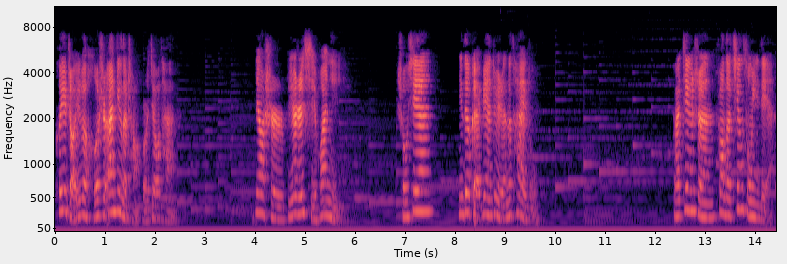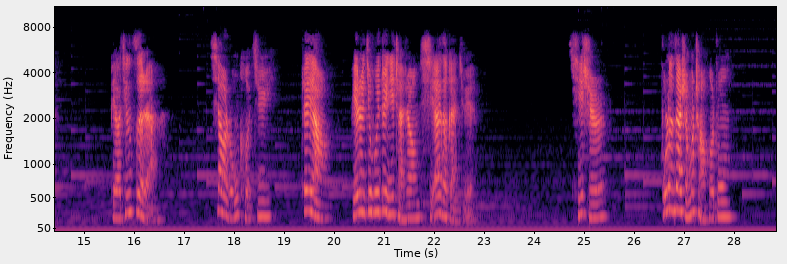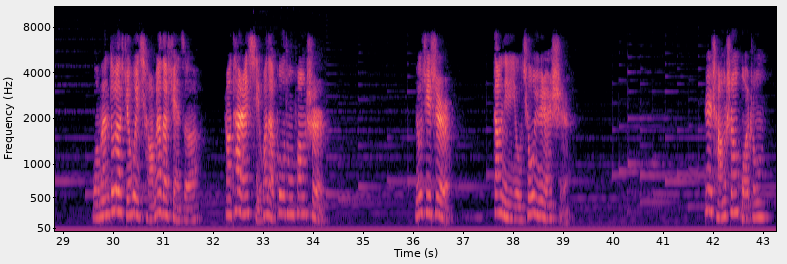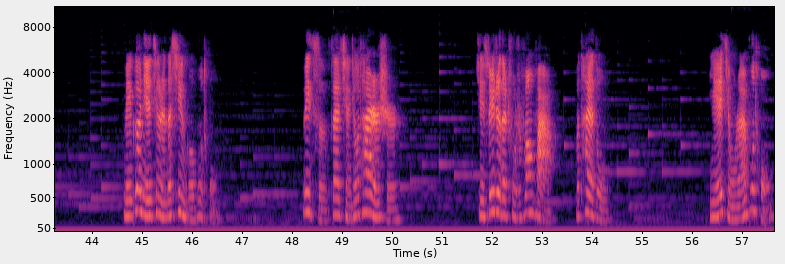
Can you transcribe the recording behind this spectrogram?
可以找一个合适、安静的场合交谈。要使别人喜欢你，首先你得改变对人的态度，把精神放得轻松一点。表情自然，笑容可掬，这样别人就会对你产生喜爱的感觉。其实，不论在什么场合中，我们都要学会巧妙的选择让他人喜欢的沟通方式，尤其是当你有求于人时，日常生活中。每个年轻人的性格不同，为此在请求他人时，紧随着的处事方法和态度也迥然不同。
